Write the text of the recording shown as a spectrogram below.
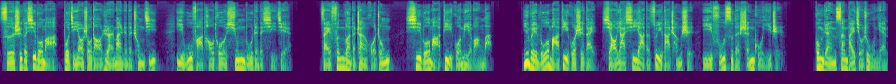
此时的西罗马不仅要受到日耳曼人的冲击，已无法逃脱匈奴人的洗劫。在纷乱的战火中，西罗马帝国灭亡了。因为罗马帝国时代小亚细亚的最大城市以弗斯的神谷遗址，公元三百九十五年，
